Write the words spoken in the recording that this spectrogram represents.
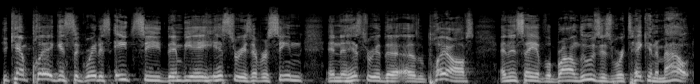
You can't play against the greatest eight seed the NBA history has ever seen in the history of the, of the playoffs and then say, if LeBron loses, we're taking him out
